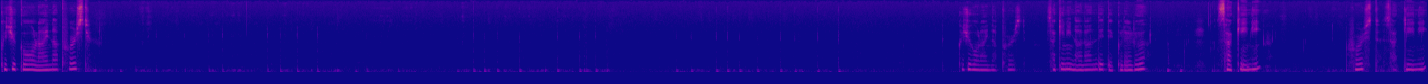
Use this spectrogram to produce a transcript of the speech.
Could you go line up first? 9時ごラインナップ first 先に並んでてくれる？先に？First 先に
